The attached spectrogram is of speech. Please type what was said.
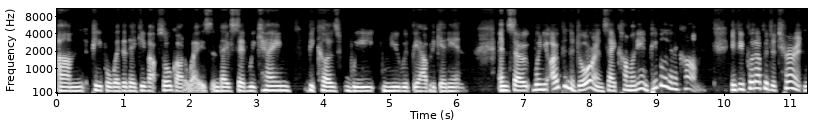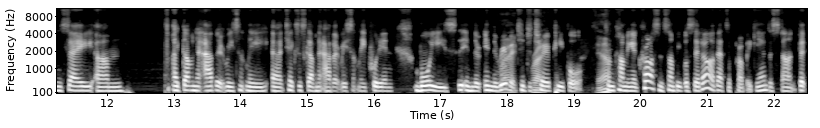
um, people whether they're give ups or gotaways and they've said we came because we knew we'd be able to get in. And so when you open the door and say come on in people are going to come. If you put up a deterrent and say um, uh, Governor Abbott recently, uh, Texas Governor Abbott recently put in buoys in the in the river right, to deter right. people yeah. from coming across. And some people said, "Oh, that's a propaganda stunt." But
